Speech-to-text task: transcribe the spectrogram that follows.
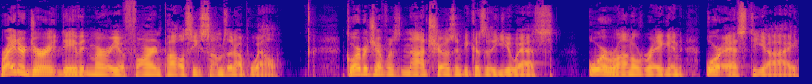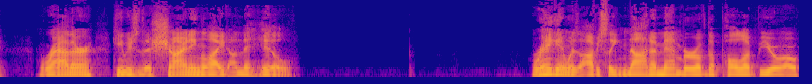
Writer David Murray of Foreign Policy sums it up well. Gorbachev was not chosen because of the U.S., or Ronald Reagan, or SDI Rather, he was the shining light on the hill. Reagan was obviously not a member of the Politburo.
